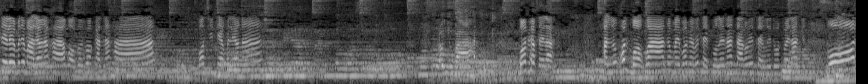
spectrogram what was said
เจเล่ไม่ได้มาแล้วนะคะ บอกตัวทั่วกันนะคะบอสชี้แจงไปแล้วนะ เราอยู่บ้านบอสแพลวใส่ละอันลุงคนบอกว่าทำไมบอสแพลวไม่แต่งตัวเลยหน้าตาก็ไม่แต่งเลยโดนไฟหน้าจิตโอ๊ย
